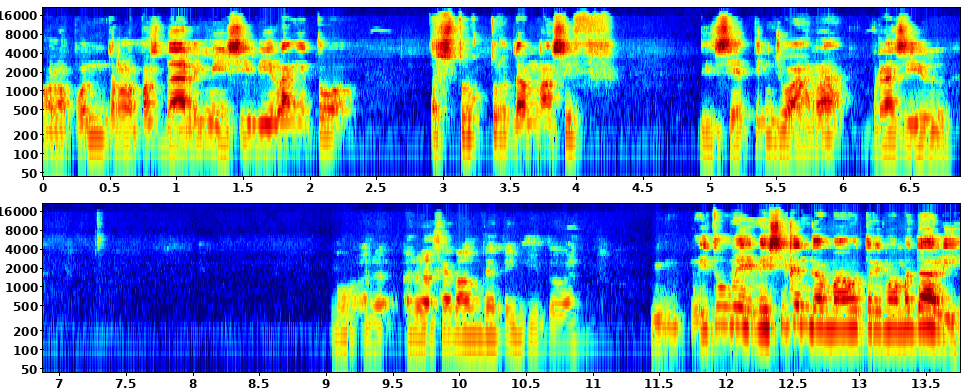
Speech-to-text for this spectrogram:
Walaupun terlepas dari Messi bilang itu terstruktur dan masif di setting juara Brazil. Oh, ada ada setting setting gitu kan. Itu Me- Messi kan gak mau terima medali.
